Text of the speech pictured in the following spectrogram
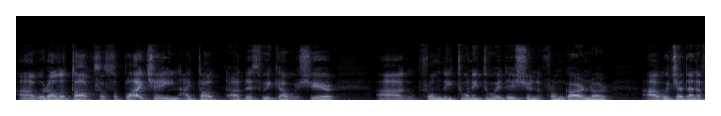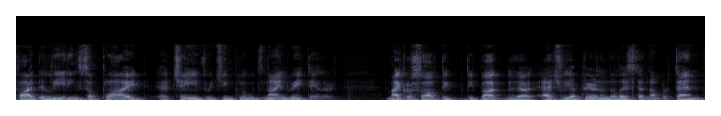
Uh, with all the talks of supply chain, I thought uh, this week I would share uh, from the 22 edition from Gartner, uh, which identified the leading supply uh, chains, which includes nine retailers. Microsoft debugged, actually appeared on the list at number 10,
